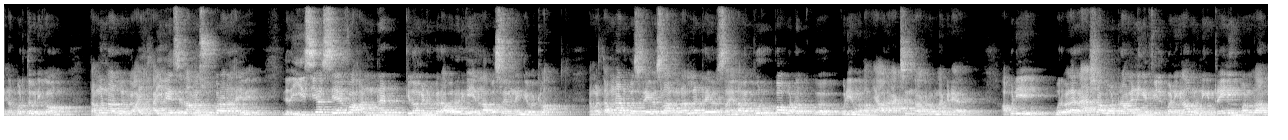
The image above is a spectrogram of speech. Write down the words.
என்னை பொறுத்த வரைக்கும் தமிழ்நாட்டில் இருக்க ஹை ஹைவேஸ் எல்லாமே சூப்பரான ஹைவே இதில் ஈஸியாக சேஃபாக ஹண்ட்ரட் கிலோமீட்டர் பெர் ஹவர் வரைக்கும் எல்லா பஸ்லையும் நீங்கள் வைக்கலாம். நம்ம தமிழ்நாடு பஸ் டிரைவர்ஸ்லாம் அது நல்ல டிரைவர்ஸ் தான். எல்லாமே பொறுப்பாக ஓட்டக்கூடியவங்க தான். யாரும் ஆக்சிடென்ட் ஆகிறவங்களாம் கிடையாது. அப்படி ஒருவேளை ரேஷாக ஓட்டுறாங்கன்னு நீங்கள் ஃபீல் பண்ணிக்கலாம் உங்களுக்கு நீங்கள் ட்ரைனிங் பண்ணலாம்.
